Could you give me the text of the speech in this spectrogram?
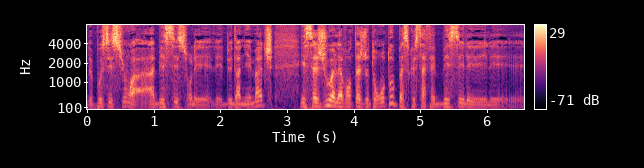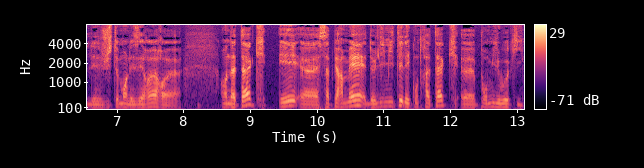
de possessions a, a, baissé sur les, les, deux derniers matchs et ça joue à l'avantage de Toronto parce que ça fait baisser les, les justement les erreurs en attaque et euh, ça permet de limiter les contre-attaques euh, pour Milwaukee.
